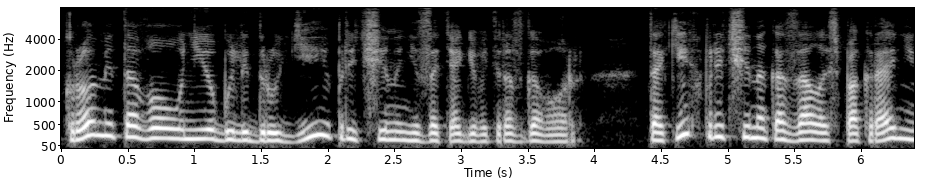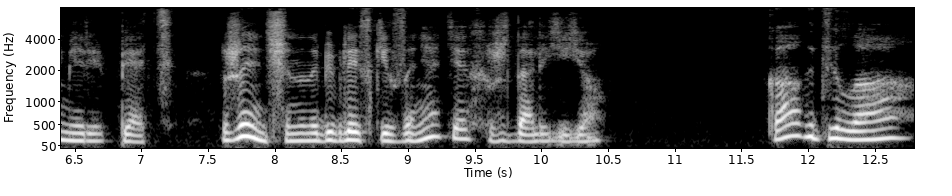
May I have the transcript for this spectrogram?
Кроме того, у нее были другие причины не затягивать разговор. Таких причин оказалось, по крайней мере, пять. Женщины на библейских занятиях ждали ее. «Как дела?»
